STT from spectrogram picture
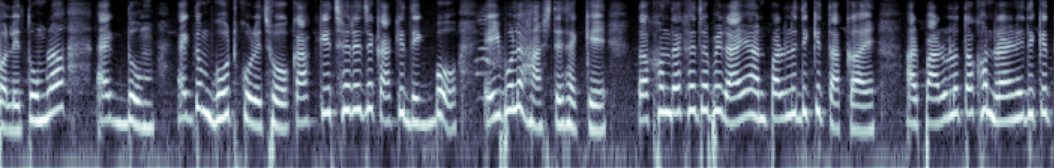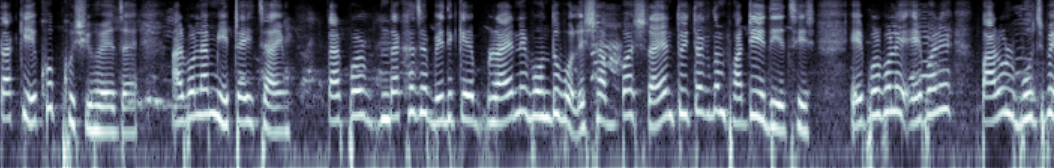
বলে, তোমরা একদম একদম গুড করেছ। কাকে ছেড়ে যে কাকে দেখব? এই বলে হাসতে থাকে। তখন দেখা যাবে রায়ান পারুলের দিকে তাকায়। আর পারুলও তখন রায়ানের দিকে তাকিয়ে খুব খুশি হয়ে যায়। আর বলে, আমি এটাই চাই। তারপর দেখা যাবে এদিকে রায়ানের বন্ধু বলে, সাব্বাস, রায়ান তুই তো একদম ফাটিয়ে দিয়েছিস। এরপর বলে, এবারে পারুল বুঝবে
